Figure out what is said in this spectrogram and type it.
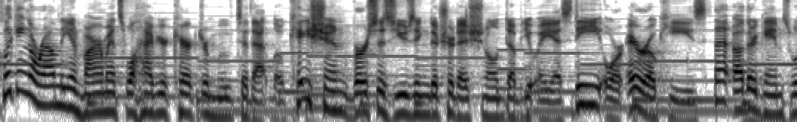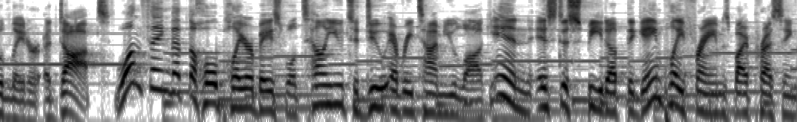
Clicking around the environments will have your character move to that location versus using the traditional WASD or arrow keys that other games would later adopt. One thing that the whole player base will tell you to do every time you log in is to speed up the gameplay frames by pressing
